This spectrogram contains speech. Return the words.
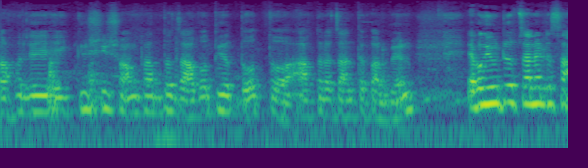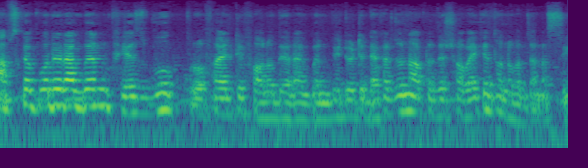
তাহলে এই কৃষি সংক্রান্ত যাবতীয় তথ্য আপনারা জানতে পারবেন। এবং ইউটিউব চ্যানেলটি সাবস্ক্রাইব করে রাখবেন, ফেসবুক প্রোফাইলটি ফলো দিয়ে রাখবেন। ভিডিওটি দেখার জন্য আপনাদের সবাইকে ধন্যবাদ জানাচ্ছি।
